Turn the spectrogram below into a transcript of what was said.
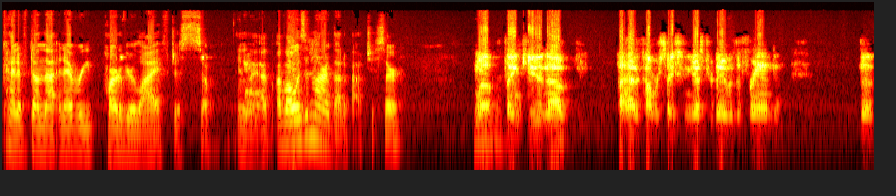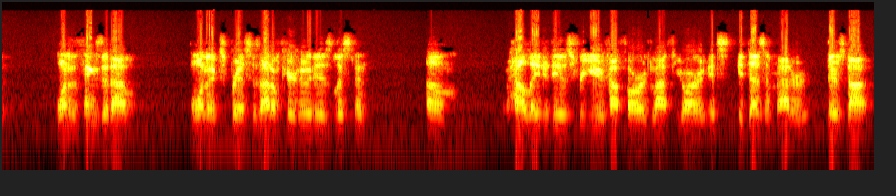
kind of done that in every part of your life. Just so anyway, I've, I've always admired that about you, sir. Well, thank you. And I, I had a conversation yesterday with a friend, and the one of the things that I want to express is I don't care who it is listening, um, how late it is for you, how far in life you are. It's it doesn't matter. There's not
